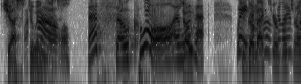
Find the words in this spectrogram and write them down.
just wow. doing this. That's so cool. I so, love that. Wait, to go back to your really original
